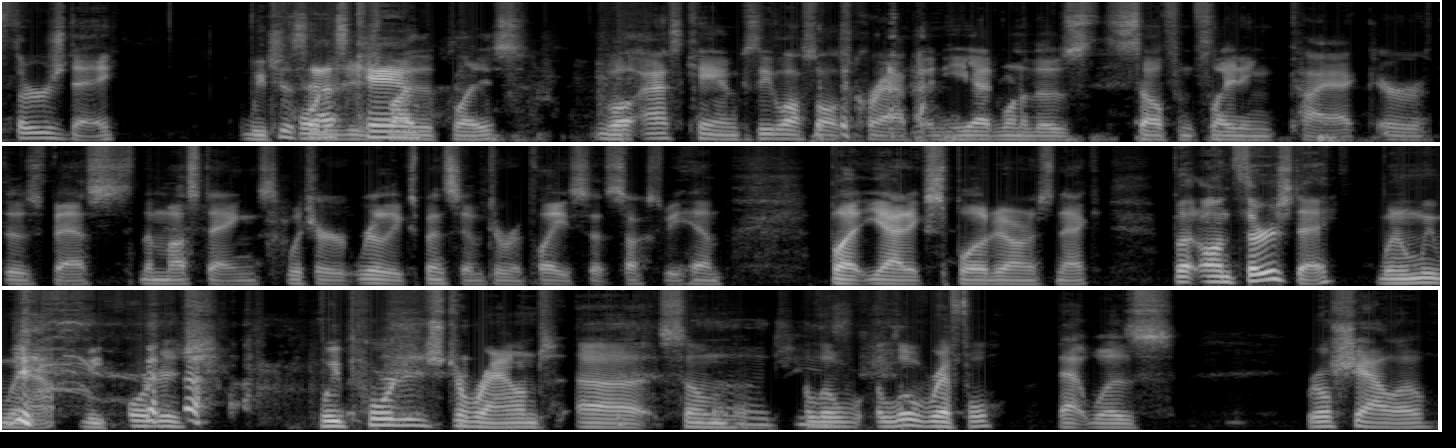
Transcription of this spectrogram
Thursday we Just portaged by the place. Well, ask Cam because he lost all his crap and he had one of those self-inflating kayak or those vests, the Mustangs, which are really expensive to replace. That sucks to be him. But yeah, it exploded on his neck. But on Thursday, when we went out, we portaged we portaged around uh some Oh, a little a little riffle that was real shallow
